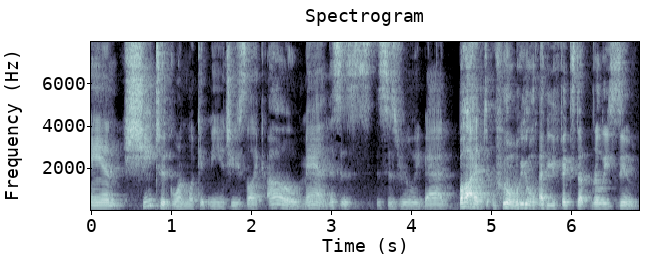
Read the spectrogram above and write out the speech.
And she took one look at me and she's like, "Oh man, this is this is really bad, but we will have you fixed up really soon."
